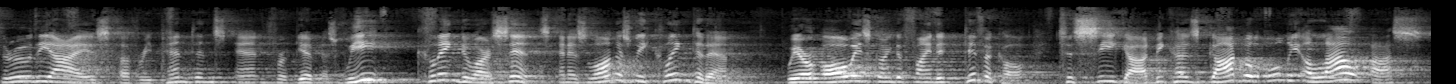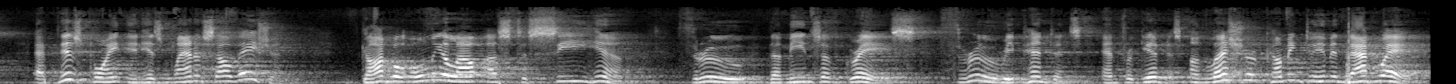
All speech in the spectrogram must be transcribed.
through the eyes of repentance and forgiveness. We cling to our sins, and as long as we cling to them, we are always going to find it difficult to see God because God will only allow us at this point in His plan of salvation, God will only allow us to see Him through the means of grace, through repentance and forgiveness. Unless you're coming to Him in that way,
